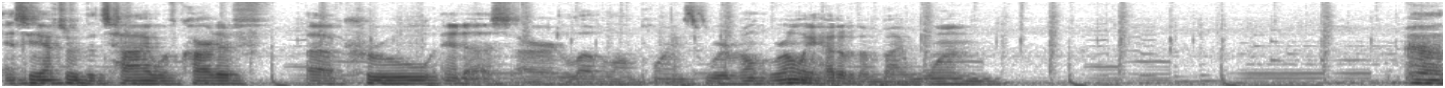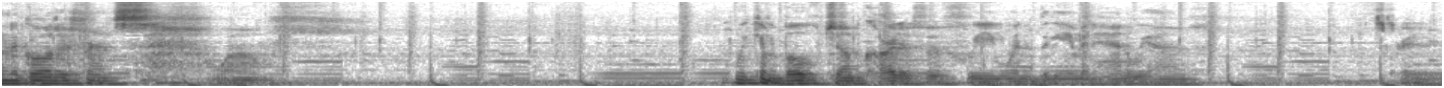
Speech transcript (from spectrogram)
And see, after the tie with Cardiff, uh, Crewe and us are level on points. We're, we're only ahead of them by one. Uh, the goal difference. Wow. We can both jump Cardiff if we win the game in hand we have. It's crazy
